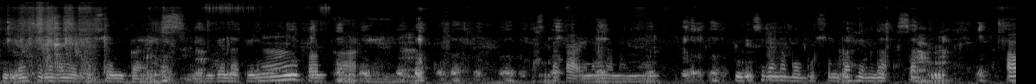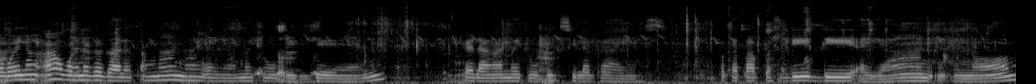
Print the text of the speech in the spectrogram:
Hindi sila nabubusog guys. Bibigyan natin ng pagkain. Kasi kakain na naman yan. Hindi sila nabubusog dahil nga sa away ng away, nagagalit ang nanay. Ayan, may tubig din. Kailangan may tubig sila guys. Pagkatapos didi, ayan, iinom.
